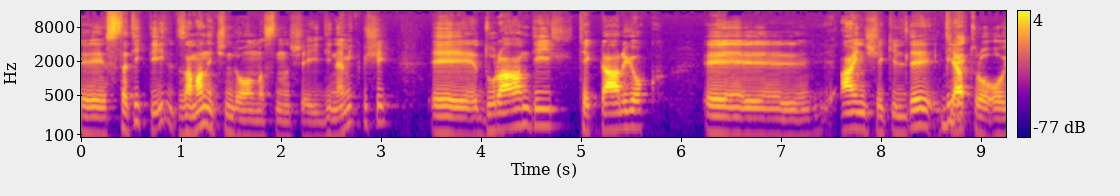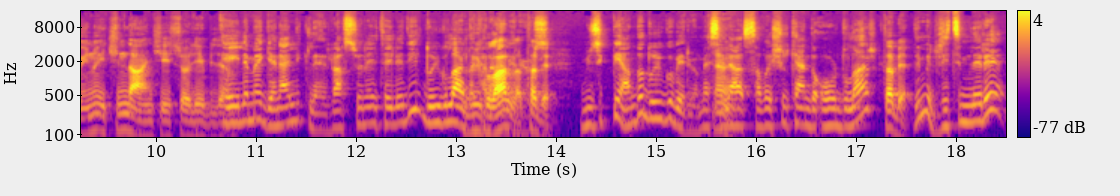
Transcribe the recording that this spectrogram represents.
E, statik değil, zaman içinde olmasının şeyi, dinamik bir şey. E, durağan değil, tekrarı yok. E, aynı şekilde bir tiyatro de, oyunu için de aynı şeyi söyleyebilirim. Eyleme genellikle rasyoneliteyle değil duygularla, duygularla tabii. Müzik bir anda duygu veriyor. Mesela evet. savaşırken de ordular tabii. değil mi? Ritimleri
